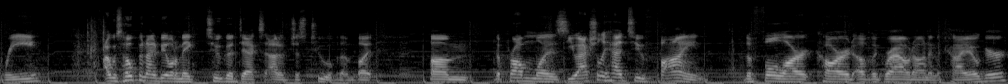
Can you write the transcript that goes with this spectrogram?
three. I was hoping I'd be able to make two good decks out of just two of them, but um the problem was you actually had to find the full art card of the Groudon and the Kyogre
